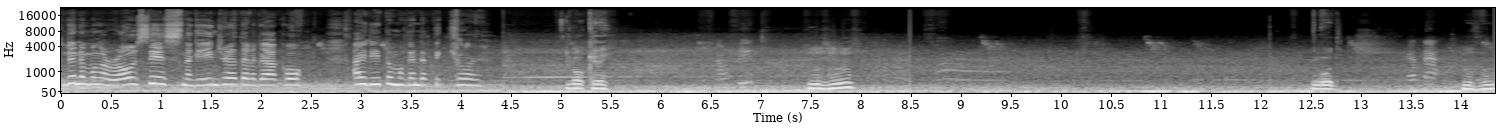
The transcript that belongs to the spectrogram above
Ganda ng mga roses. nag enjoy talaga ako. Ay, dito maganda picture. Okay. Outfit? Mm-hmm. Good. Ganda. Mm-hmm.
